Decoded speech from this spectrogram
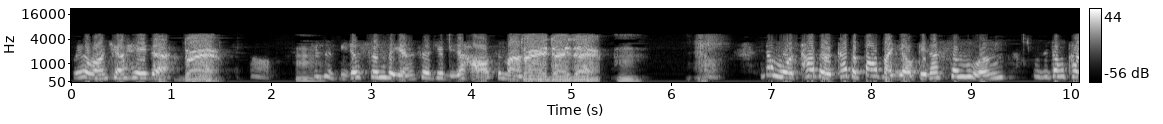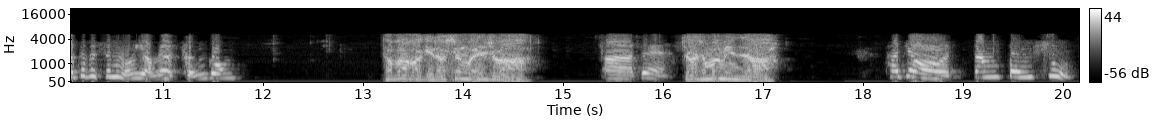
不要完全黑的，对，哦，就嗯，是比较深的颜色就比较好，是吗？对对对，嗯，哦，那么他的他的爸爸有给他生文，不知道他这个生文有没有成功？他爸爸给他生文是吧？啊，对，叫什么名字啊？他叫张东树，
